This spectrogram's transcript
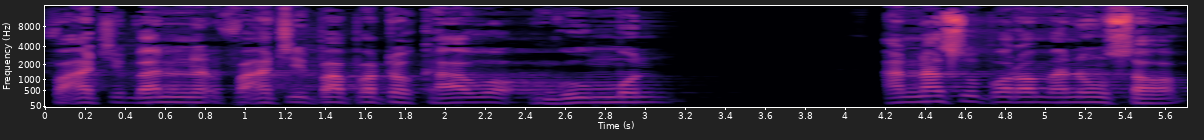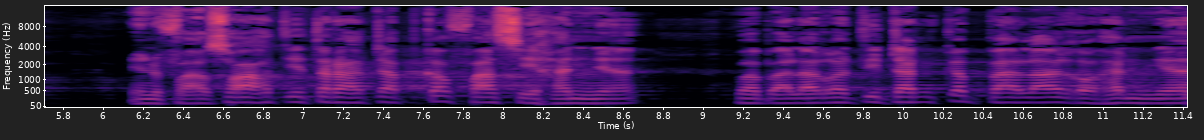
Fa'ajiban fa'ajiba padha gawo gumun annasu para manungsa min fasahati terhadap kefasihannya wa dan kebalaghahannya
